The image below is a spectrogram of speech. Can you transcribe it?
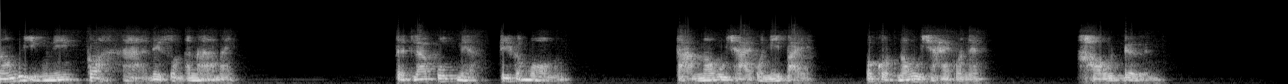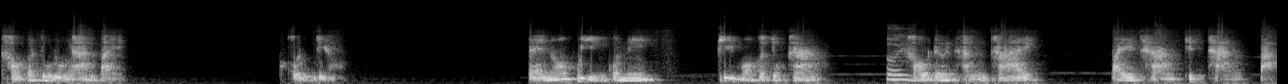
น้องผู้หญิงคนนี้ก็หาได้สนทนาไหมเสร็จแล้วปุ๊บเนี่ย พี่ก็มอง ตามน้องผู้ชายคนนี้ไป ปรากฏน้องผู้ชายคนเนี้ยเขาเดิน เข้าประตูโรงงานไป คนเดียว แต่น้องผู้หญิงคนนี้ พี่มองกระจกข้างเฮ้ยเขาเดินหันท้าย ไปทางทิศทางปาก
